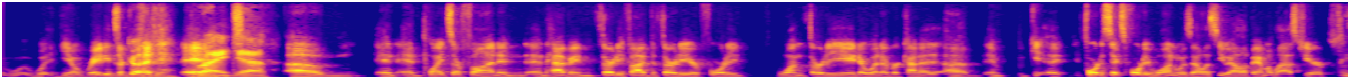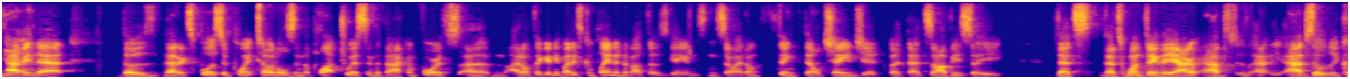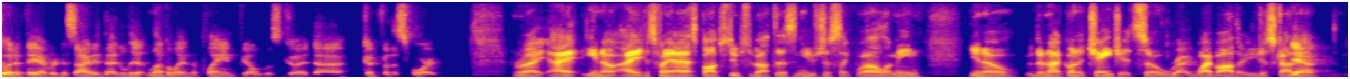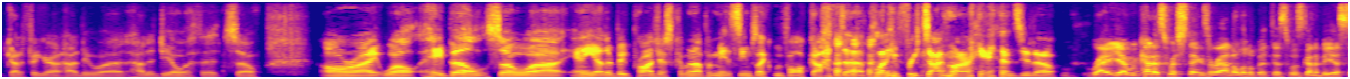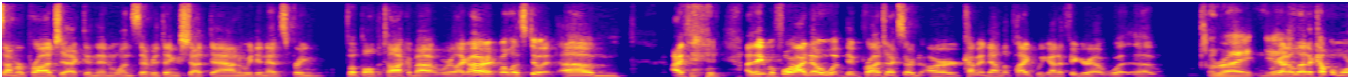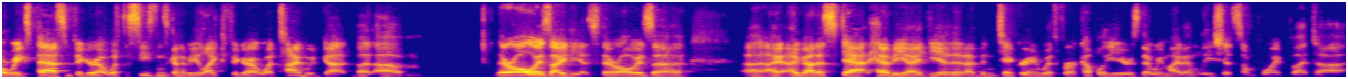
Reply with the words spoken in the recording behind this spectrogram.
w- you know ratings are good and, right yeah um and and points are fun and and having 35 to 30 or 40 138 or whatever kind of uh, uh 46 41 was lsu alabama last year yeah. having that those that explosive point totals and the plot twists and the back and forths um, i don't think anybody's complaining about those games and so i don't think they'll change it but that's obviously that's that's one thing they absolutely could if they ever decided that leveling the playing field was good uh, good for the sport. Right. I you know I it's funny I asked Bob Stoops about this and he was just like, well, I mean, you know, they're not going to change it, so right. why bother? You just got to yeah. got to figure out how to uh, how to deal with it. So all right. Well, hey, Bill. So, uh, any other big projects coming up? I mean, it seems like we've all got uh, plenty of free time on our hands, you know? Right. Yeah. We kind of switched things around a little bit. This was going to be a summer project. And then once everything shut down and we didn't have spring football to talk about, we are like, all right, well, let's do it. Um, I think, I think before I know what big projects are, are coming down the pipe, we got to figure out what, uh, Right. Yeah. We got to let a couple more weeks pass and figure out what the season's going to be like to figure out what time we've got. But, um, there are always ideas. There are always a. Uh, I, I got a stat heavy idea that I've been tinkering with for a couple years that we might unleash at some point, but uh,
